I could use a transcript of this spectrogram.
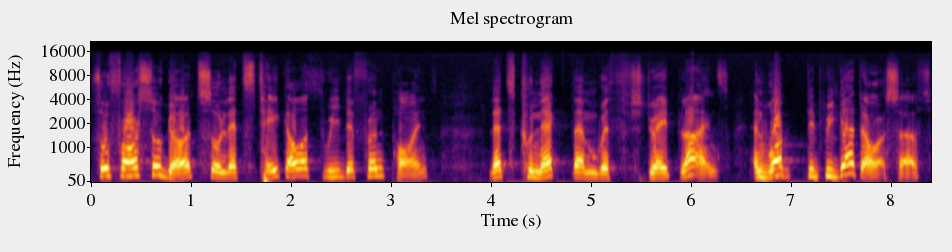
so far so good. So let's take our three different points. Let's connect them with straight lines. And what did we get ourselves?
